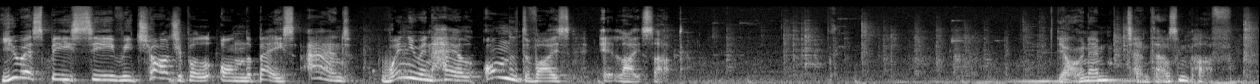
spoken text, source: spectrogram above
USB-C rechargeable on the base and when you inhale on the device it lights up. The R&M 10,000 Puff.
